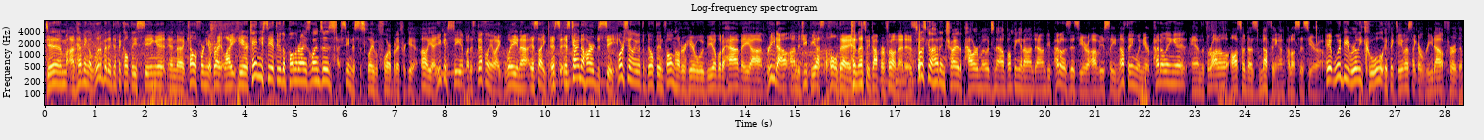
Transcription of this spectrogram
dim. I'm having a little bit of difficulty seeing it in the California bright light here. Can you see it through the polarized lenses? I've seen this display before, but I forget. Oh yeah, you can see it, but it's definitely like way now. It's like, it's, it's kind of hard to see. Fortunately, with the built-in phone holder here, we'll be able to have a uh, readout on the GPS the whole day, unless we drop our phone, that is. So let's go ahead and try the power modes now, bumping it on down to pedal this zero. Obviously nothing when you're pedaling it, and the throttle also does nothing on pedal assist zero. It would be really cool if it gave us like a readout for the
